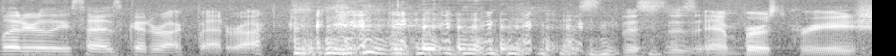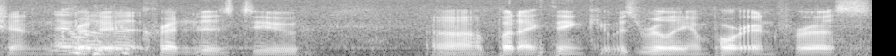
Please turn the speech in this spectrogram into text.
literally says good rock, bad rock. this, this is Amber's creation. I love Credit it. credit is due. Uh, but I think it was really important for us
